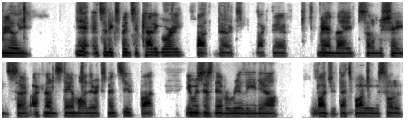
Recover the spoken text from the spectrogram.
really yeah, it's an expensive category, but they're like they're man-made sort of machines. So I can understand why they're expensive, but it was just never really in our budget. That's why we were sort of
